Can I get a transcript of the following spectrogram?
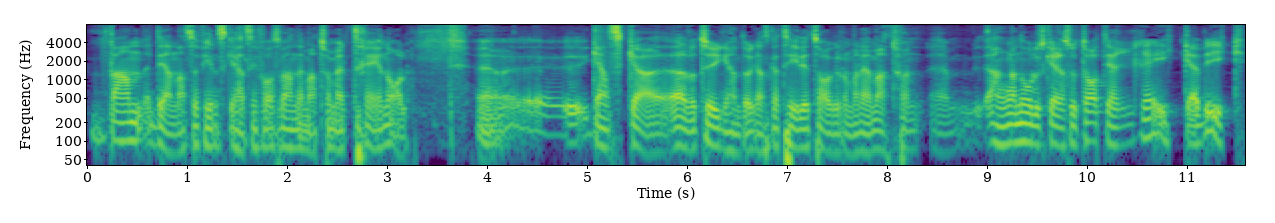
vann den, alltså finska Helsingfors vann den matchen med 3-0. Eh, ganska övertygande och ganska tidigt tag i den matchen. Eh, andra nordiska resultat, i Reykjavik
